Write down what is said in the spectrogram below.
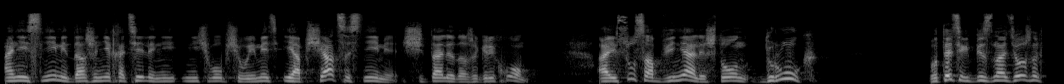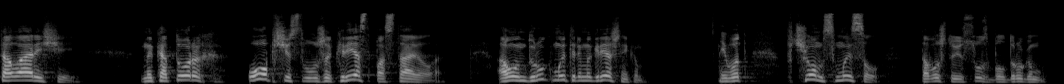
Они с ними даже не хотели ни, ничего общего иметь, и общаться с ними считали даже грехом. А Иисуса обвиняли, что он друг вот этих безнадежных товарищей, на которых общество уже крест поставило, а он друг мытарем и грешником. И вот в чем смысл того, что Иисус был другом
